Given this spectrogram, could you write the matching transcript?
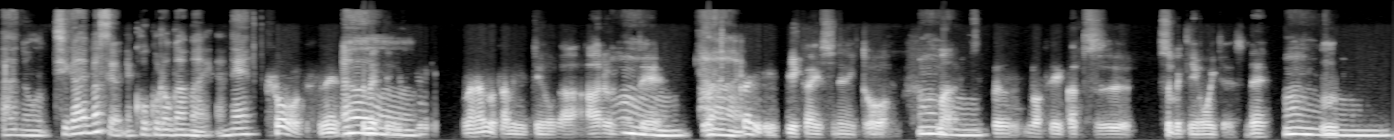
あの、違いますよね、心構えがね。そうですね。うんすべてに何のためにっていうのがあるので、うん。はしはいっか。り理解しないと、うん。まあ、自分の生活すべてにおいてですね、うん。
